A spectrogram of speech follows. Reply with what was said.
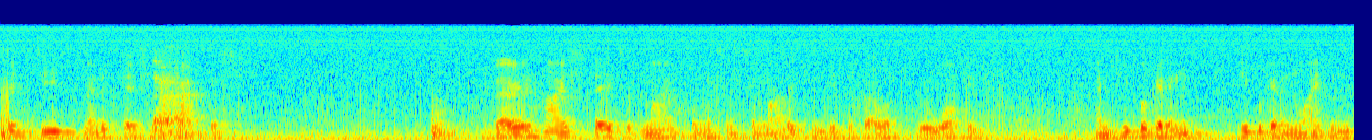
Very deep meditation practice. Very high states of mindfulness and samadhi can be developed through walking. And people getting people get enlightened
